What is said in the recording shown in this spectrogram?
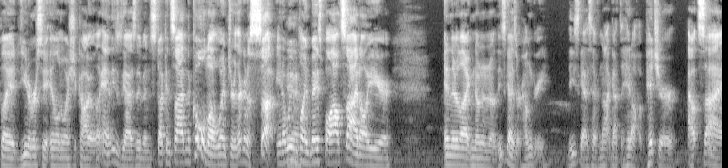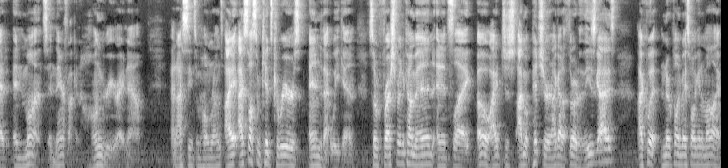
Played University of Illinois Chicago. Like, hey, these guys they've been stuck inside in the cold all winter. They're gonna suck. You know, we've Yeah. been playing baseball outside all year. And they're like, no, no, no. These guys are hungry. These guys have not got to hit off a pitcher outside in months, and they're fucking hungry right now. And I seen some home runs. I, I saw some kids' careers end that weekend. Some freshmen come in, and it's like, oh, I just I'm a pitcher, and I got to throw to these guys. I quit. Never playing baseball again in my life.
